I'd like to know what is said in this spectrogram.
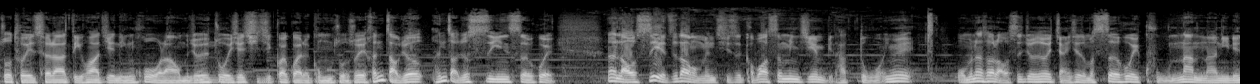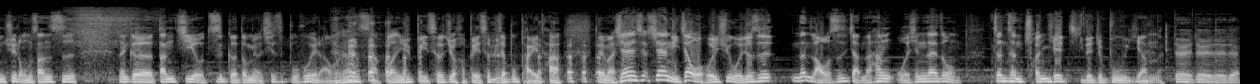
做推车啦，迪化街宁货啦，我们就会做一些奇奇怪怪的工作，所以很早就很早就适应社会。那老师也知道我们其实搞不好生命经验比他多，因为。我们那时候老师就是会讲一些什么社会苦难呐、啊，你连去龙山寺那个当基友资格都没有，其实不会啦。我那傻瓜，你去北车就好，北车比较不排他，对吗？现在现在你叫我回去，我就是那老师讲的和我现在这种真正专业级的就不一样了。对对对对，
